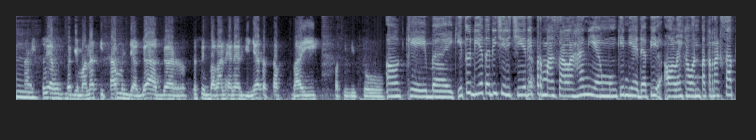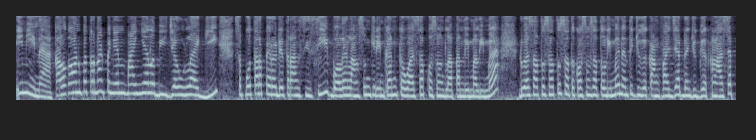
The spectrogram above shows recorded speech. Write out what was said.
Hmm. Nah itu yang bagaimana kita menjaga agar keseimbangan energinya tetap baik seperti itu. Oke baik itu dia tadi ciri-ciri permasalahan yang mungkin dihadapi oleh kawan peternak saat ini. Nah kalau kawan peternak pengen tanya lebih jauh lagi seputar periode transisi boleh langsung kirimkan ke WhatsApp 0855 211 1015 nanti juga Kang Fajar dan juga Kang Asep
